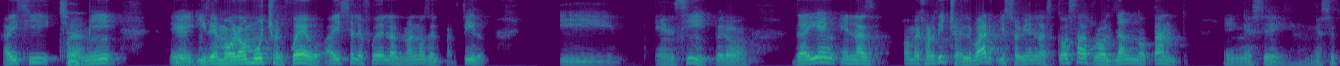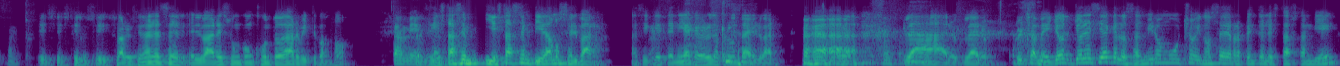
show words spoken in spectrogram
Ahí sí, Sí. para mí, eh, y demoró mucho el juego. Ahí se le fue de las manos del partido. Y en sí, pero de ahí en, en las, o mejor dicho, el VAR hizo bien las cosas, Roldán no tanto en ese, en ese punto. Sí, sí, sí, sí. Al final es el, el VAR es un conjunto de árbitros, ¿no? También. Y estás en, y estás en Pidamos el VAR, así que tenía que haber una pregunta del VAR. Claro, claro. Escúchame, yo, yo le decía que los admiro mucho y no sé, de repente el staff también,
